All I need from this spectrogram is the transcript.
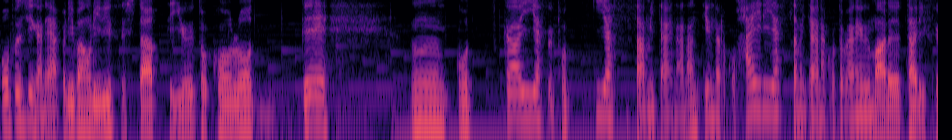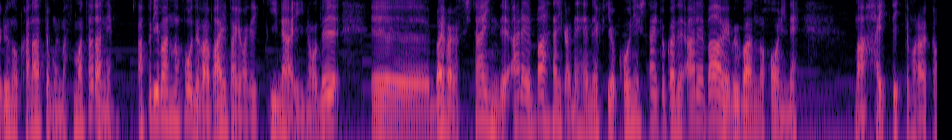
OpenC がね、アプリ版をリリースしたっていうところで、うん、こう、使いやす、とっつきやすさみたいな、なんて言うんだろう、こう、入りやすさみたいなことがね、生まれたりするのかなって思います。まあ、ただね、アプリ版の方では売買はできないので、えー、売買をしたいんであれば、何かね、NFT を購入したいとかであれば、Web 版の方にね、まあ、入っていってもらうと、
